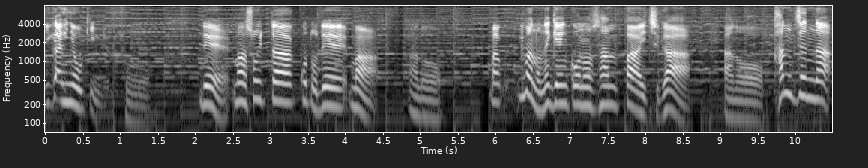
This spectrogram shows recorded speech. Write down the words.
意外に大きいんですでまあそういったことでまああの、まあ、今のね現行の3パー1があの完全な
